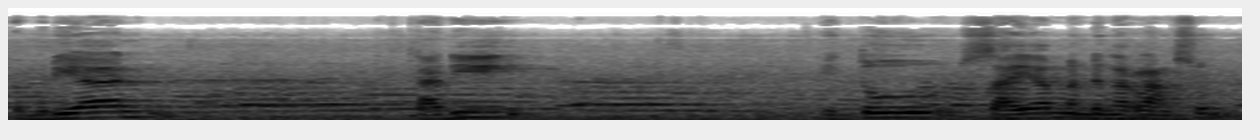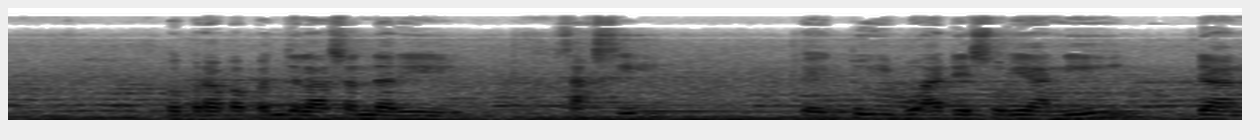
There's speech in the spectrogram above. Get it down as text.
Kemudian tadi itu saya mendengar langsung beberapa penjelasan dari saksi yaitu Ibu Ade Suryani dan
